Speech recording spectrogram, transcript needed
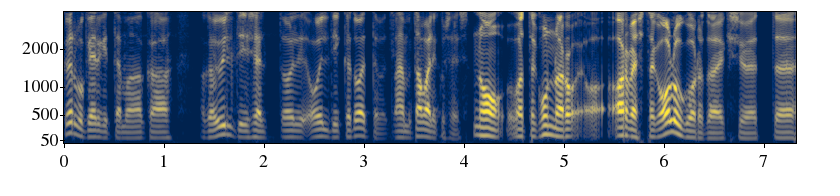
kõrvu kergitama, aga aga üldiselt oli, oldi ikka toetavad, vähemalt avalikkuse ees. no vaata, Gunnar, arvesta ka olukorda, eks ju, et äh,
